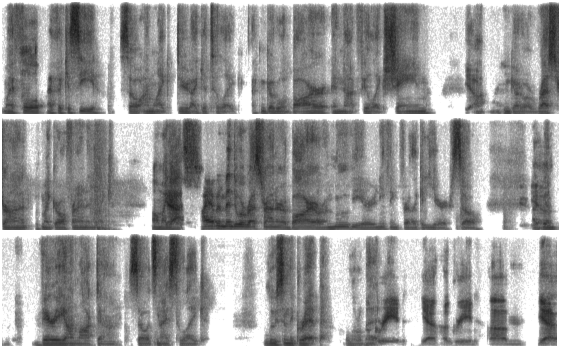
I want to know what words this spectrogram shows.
my full efficacy. So I'm like, dude, I get to like I can go to a bar and not feel like shame. Yeah. Um, I can go to a restaurant with my girlfriend and like, oh my yes. god, I haven't been to a restaurant or a bar or a movie or anything for like a year. So Yeah. I've been very on lockdown. So it's nice to like loosen the grip a little bit. Agreed. Yeah, agreed. Um, yeah,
